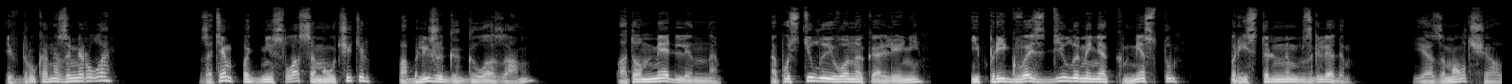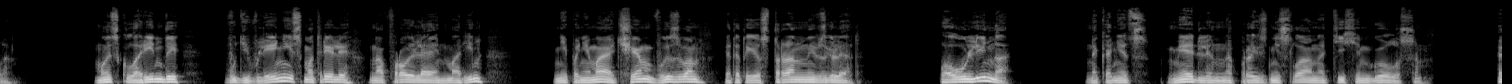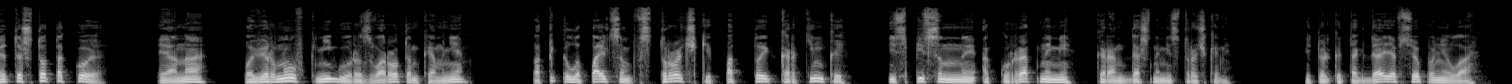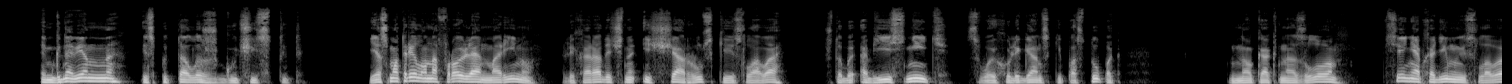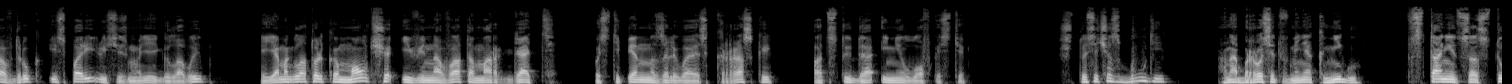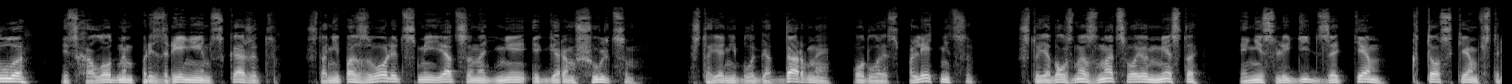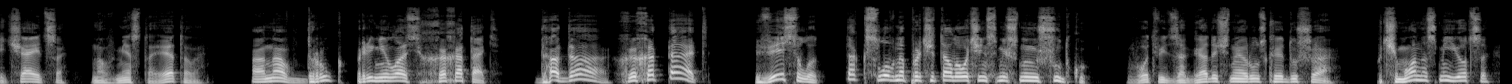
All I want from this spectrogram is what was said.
И вдруг она замерла. Затем поднесла самоучитель поближе к глазам, потом медленно опустила его на колени и пригвоздила меня к месту пристальным взглядом. Я замолчала. Мы с Клариндой в удивлении смотрели на фройляйн Марин, не понимая, чем вызван этот ее странный взгляд. «Паулина!» Наконец, медленно произнесла она тихим голосом. «Это что такое?» И она, повернув книгу разворотом ко мне, потыкала пальцем в строчки под той картинкой, исписанные аккуратными карандашными строчками. И только тогда я все поняла. И мгновенно испытала жгучий стыд. Я смотрела на фройлян Марину, лихорадочно ища русские слова, чтобы объяснить свой хулиганский поступок, но, как назло, все необходимые слова вдруг испарились из моей головы, и я могла только молча и виновато моргать, постепенно заливаясь краской от стыда и неловкости. Что сейчас будет? Она бросит в меня книгу, встанет со стула и с холодным презрением скажет, что не позволит смеяться над ней и Гером Шульцем, что я неблагодарная, подлая сплетница, что я должна знать свое место и не следить за тем, кто с кем встречается, но вместо этого она вдруг принялась хохотать. Да-да, хохотать! Весело, так словно прочитала очень смешную шутку. Вот ведь загадочная русская душа. Почему она смеется?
